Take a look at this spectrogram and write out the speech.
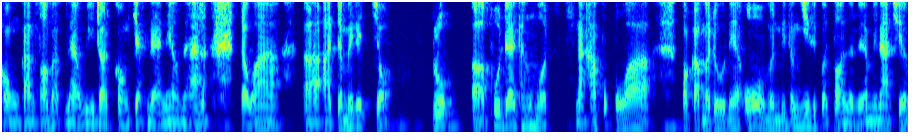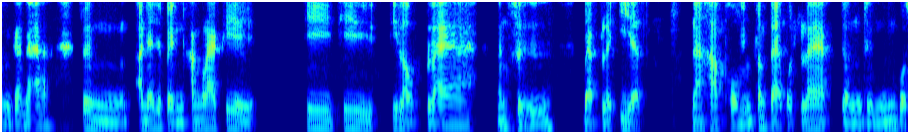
ของการซ้อมแบบแนว V ดอทของแจ็คแดเนียลนะฮะแต่ว่าอ่าอาจจะไม่ได้จบ รูปเอ่อพูดได้ทั้งหมดนะครับผมเพราะว่าพอกลับมาดูเนี่ยโอ้มันมีตั้ง 20 กว่าตอนอยู่เลยไม่น่าเชื่อเหมือนกันนะฮะซึ่งอันนี้จะเป็นครั้งแรกที่ที่ที่ที่เราแปลหนังสือแบบละเอียดนะครับผมตั้งแต่บทแรกจนถึงบท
